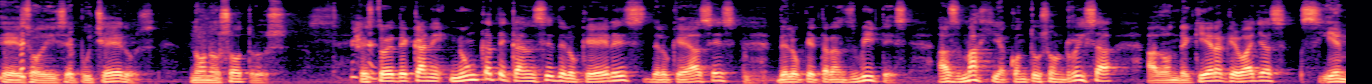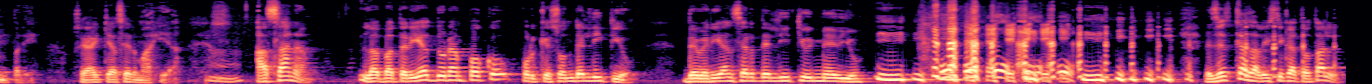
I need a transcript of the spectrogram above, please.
Eso dice Pucheros, no nosotros. Esto es de Cane. Nunca te canses de lo que eres, de lo que haces, de lo que transmites. Haz magia con tu sonrisa a donde quiera que vayas, siempre. O sea, hay que hacer magia. Asana, las baterías duran poco porque son de litio. Deberían ser de litio y medio. Esa es casalística total.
